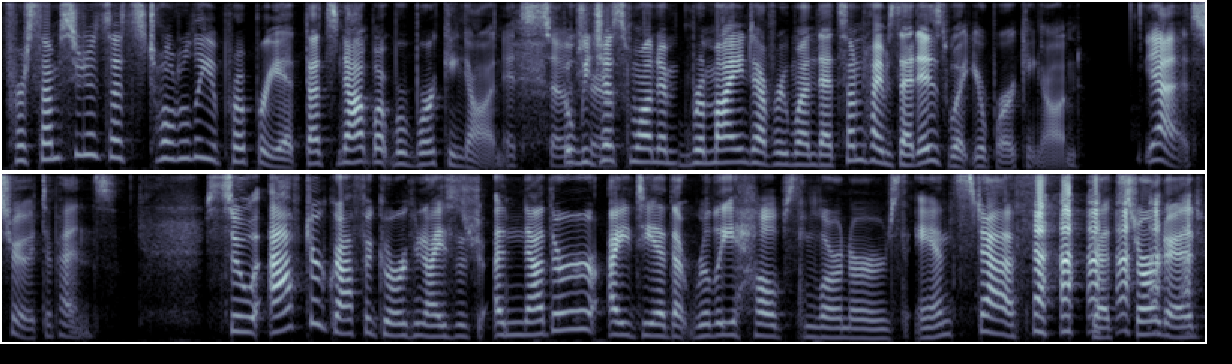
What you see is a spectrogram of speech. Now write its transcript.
for some students, that's totally appropriate. That's not what we're working on. It's so but we just want to remind everyone that sometimes that is what you're working on. Yeah, it's true. It depends. So, after graphic organizers, another idea that really helps learners and Steph get started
